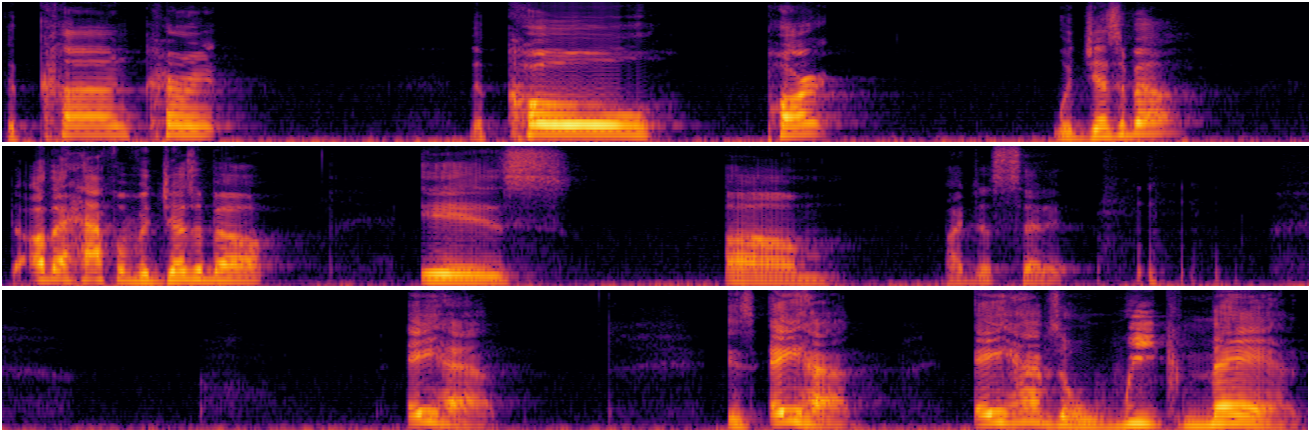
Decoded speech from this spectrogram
the concurrent, the co part with Jezebel? The other half of a Jezebel is, um, I just said it. Ahab is Ahab. Ahab's a weak man.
